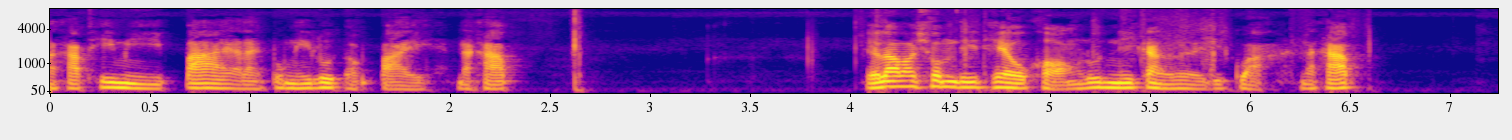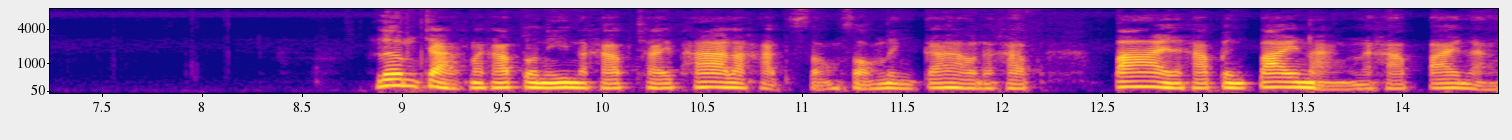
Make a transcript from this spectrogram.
นะครับ ที่มีป้ายอะไรพวกนี้หลุดออกไปนะครับ เดี๋ยวเรามาชมดีเทลของรุ่นนี้กันเลยดีกว่านะครับเริ่มจากนะครับตัวนี้นะครับใช้ผ้ารหัส 2219 นะครับ ป้ายนะครับ เป็นป้ายหนังนะครับ ป้ายหนัง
